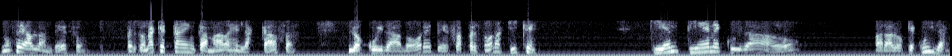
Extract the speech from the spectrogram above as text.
No se hablan de eso. Personas que están encamadas en las casas. Los cuidadores de esas personas, Quique. ¿Quién tiene cuidado para lo que cuidan?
